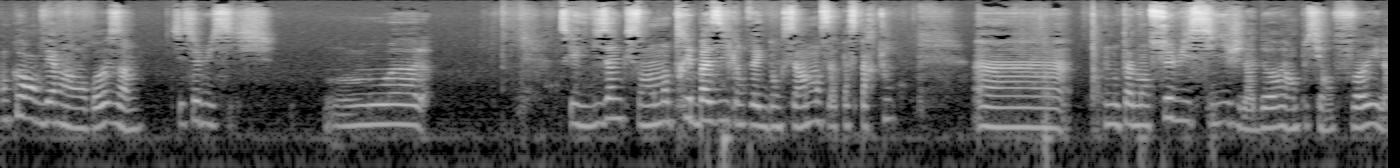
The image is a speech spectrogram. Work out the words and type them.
encore en vert et en rose. C'est celui-ci. Voilà. Parce qu'il y a des designs qui sont vraiment très basiques en fait. Donc c'est vraiment ça passe partout. Euh, notamment celui-ci. Je l'adore. Et en plus il est en foil.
